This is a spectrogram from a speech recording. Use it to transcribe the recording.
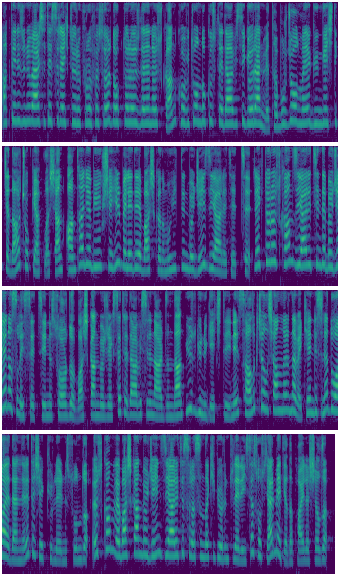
Akdeniz Üniversitesi Rektörü Profesör Doktor Özlenen Özkan, COVID-19 tedavisi gören ve taburcu olmaya gün geçtikçe daha çok yaklaşan Antalya Büyükşehir Belediye Başkanı Muhittin Böceği ziyaret etti. Rektör Özkan ziyaretinde böceğe nasıl hissettiğini sordu. Başkan Böcek ise tedavisinin ardından 100 günü geçtiğini, sağlık çalışanlarına ve kendisine dua edenlere teşekkürlerini sundu. Özkan ve Başkan Böceğin ziyareti sırasındaki görüntüleri ise sosyal medyada paylaşıldı.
